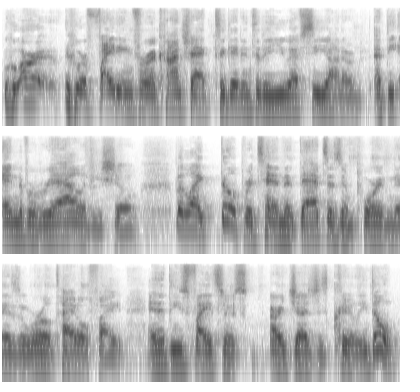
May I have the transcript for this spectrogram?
who are who are fighting for a contract to get into the UFC on a at the end of a reality show. But like, don't pretend that that's as important as a world title fight, and that these fights are are judged as clearly. Don't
